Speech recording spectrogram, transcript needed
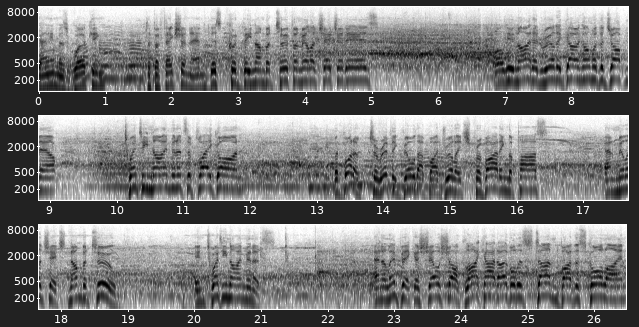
game is working to perfection, and this could be number two for Milicic. It is. Well, United really going on with the job now. 29 minutes of play gone. But what a terrific build-up by Drilic, providing the pass. And Milicic, number two, in 29 minutes. An Olympic, a shell-shocked. Leichhardt Oval is stunned by the scoreline.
